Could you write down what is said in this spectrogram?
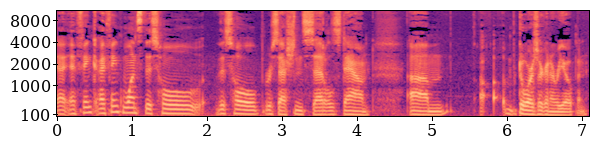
I think I think once this whole this whole recession settles down, um, uh, doors are going to reopen.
